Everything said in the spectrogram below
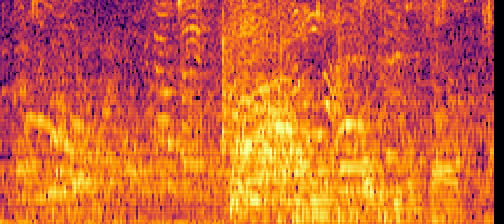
That um, older people in charge.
